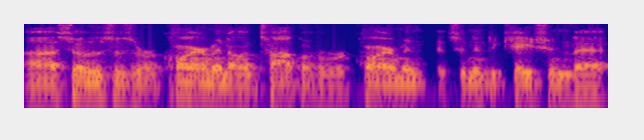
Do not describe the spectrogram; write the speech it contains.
uh, so this is a requirement on top of a requirement. It's an indication that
